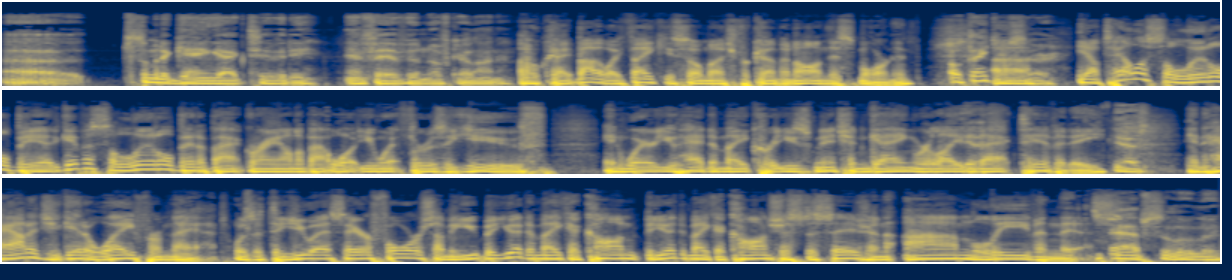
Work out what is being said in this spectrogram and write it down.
uh, some of the gang activity in Fayetteville, North Carolina. Okay. By the way, thank you so much for coming on this morning. Oh, thank you, uh, sir. Yeah, tell us a little bit, give us a little bit of background about what you went through as a youth and where you had to make, you mentioned gang related yes. activity. Yes. And how did you get away from that? Was it the U.S. Air Force? I mean, you, but you had to make a con, you had to make a conscious decision. I'm leaving this. Absolutely.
